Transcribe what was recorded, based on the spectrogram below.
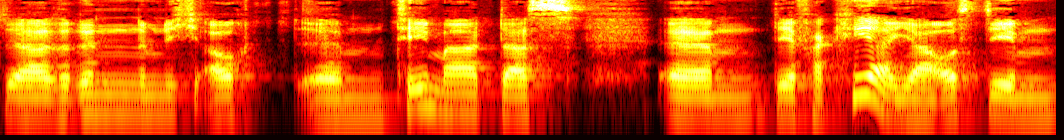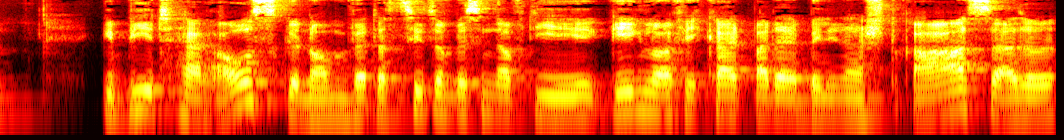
da drin nämlich auch ähm, Thema, dass ähm, der Verkehr ja aus dem Gebiet herausgenommen wird. Das zieht so ein bisschen auf die Gegenläufigkeit bei der Berliner Straße, also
